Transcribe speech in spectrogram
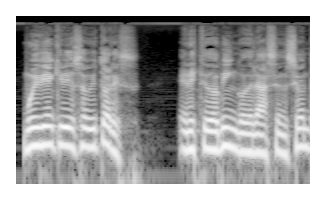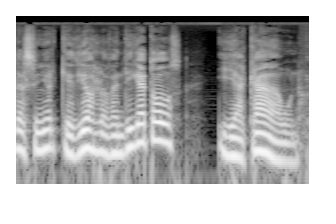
Muy bien, queridos auditores, en este domingo de la ascensión del Señor. Que Dios los bendiga a todos y a cada uno.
